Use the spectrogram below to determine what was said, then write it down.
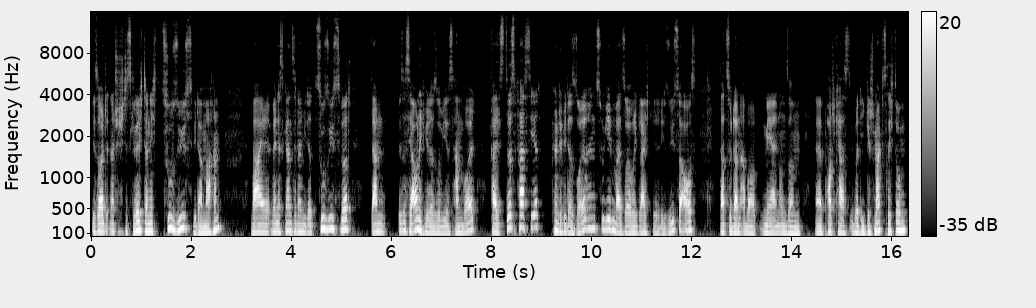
Ihr solltet natürlich das Gericht dann nicht zu süß wieder machen, weil wenn das Ganze dann wieder zu süß wird, dann ist es ja auch nicht wieder so, wie ihr es haben wollt. Falls das passiert, könnt ihr wieder Säure hinzugeben, weil Säure gleicht wieder die Süße aus. Dazu dann aber mehr in unserem äh, Podcast über die Geschmacksrichtung.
